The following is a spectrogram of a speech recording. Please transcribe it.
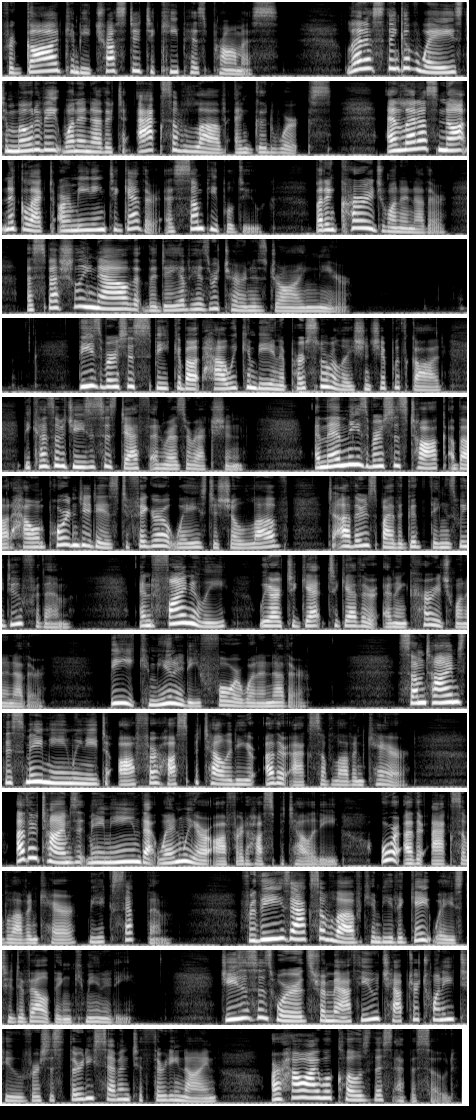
for God can be trusted to keep his promise. Let us think of ways to motivate one another to acts of love and good works. And let us not neglect our meeting together, as some people do, but encourage one another, especially now that the day of his return is drawing near. These verses speak about how we can be in a personal relationship with God because of Jesus' death and resurrection. And then these verses talk about how important it is to figure out ways to show love to others by the good things we do for them. And finally, we are to get together and encourage one another, be community for one another. Sometimes this may mean we need to offer hospitality or other acts of love and care. Other times it may mean that when we are offered hospitality or other acts of love and care, we accept them. For these acts of love can be the gateways to developing community. Jesus' words from Matthew chapter 22, verses 37 to 39, are how I will close this episode.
